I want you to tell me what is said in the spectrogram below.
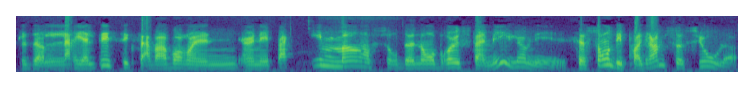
Je veux dire, la réalité, c'est que ça va avoir un, impact immense sur de nombreuses familles, là, mais ce sont des programmes sociaux. Là.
